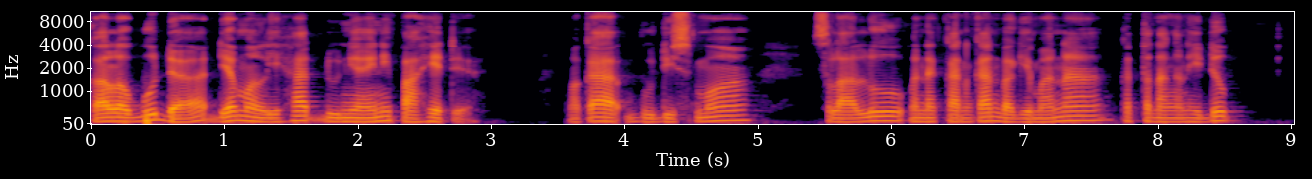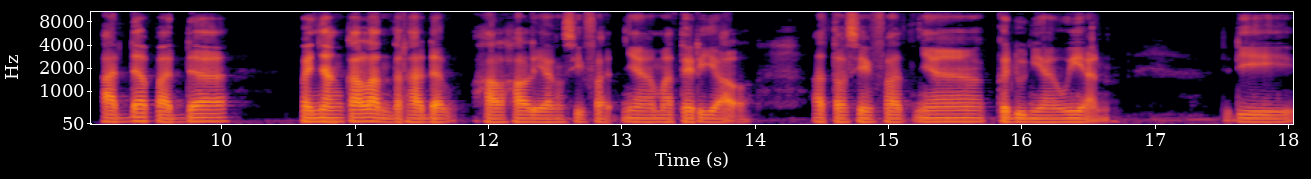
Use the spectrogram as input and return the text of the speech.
kalau Buddha dia melihat dunia ini pahit ya maka Buddhisme selalu menekankan bagaimana ketenangan hidup ada pada penyangkalan terhadap hal-hal yang sifatnya material atau sifatnya keduniawian. Jadi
